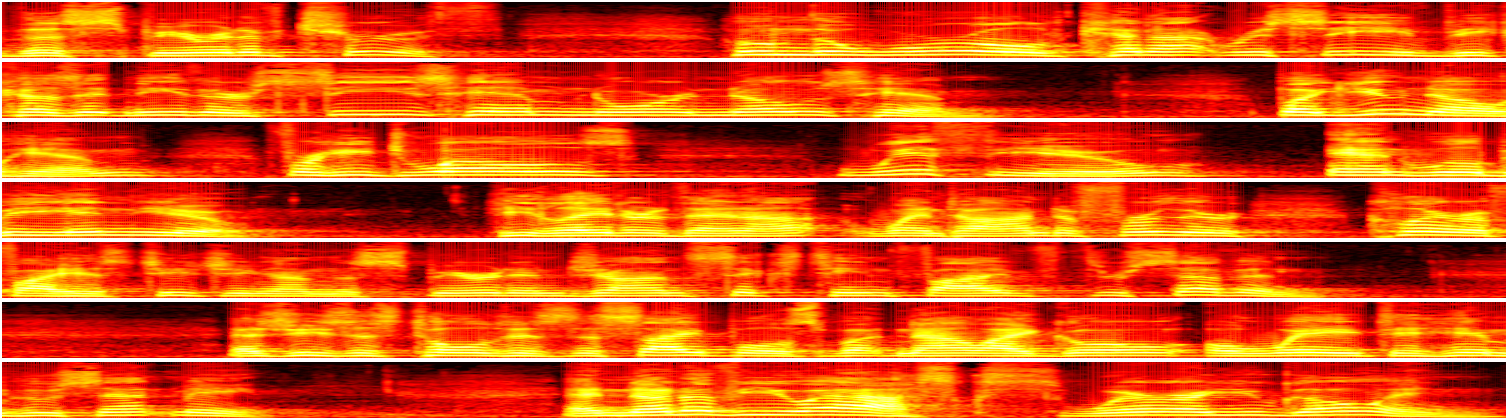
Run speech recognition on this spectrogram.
the Spirit of truth, whom the world cannot receive, because it neither sees him nor knows him. But you know him, for he dwells with you and will be in you. He later then uh, went on to further clarify his teaching on the Spirit in John 16, 5 through 7 as Jesus told his disciples, But now I go away to him who sent me. And none of you asks, Where are you going?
